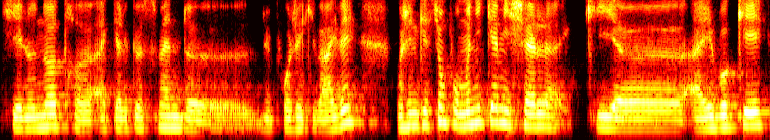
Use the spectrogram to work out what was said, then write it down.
qui est le nôtre à quelques semaines du projet qui va arriver. Moi, j'ai une question pour Monica Michel qui a évoqué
